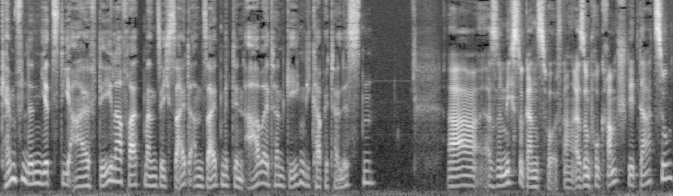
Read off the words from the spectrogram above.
Kämpfen denn jetzt die AfDler, fragt man sich, Seit an Seit mit den Arbeitern gegen die Kapitalisten? Ah, also nicht so ganz, Wolfgang. Also im Programm steht dazu,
